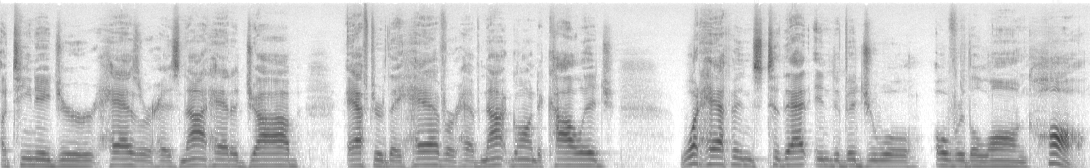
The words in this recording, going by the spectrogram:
a teenager has or has not had a job, after they have or have not gone to college, what happens to that individual over the long haul?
